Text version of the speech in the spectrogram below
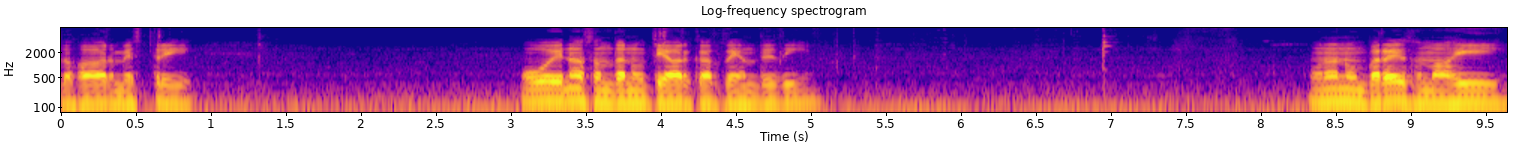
ਲੋਹਾਰ ਮਿਸਤਰੀ, ਉਹ ਇਹਨਾਂ ਸੰਦਾਂ ਨੂੰ ਤਿਆਰ ਕਰਦੇ ਹੁੰਦੇ ਸੀ। ਉਹਨਾਂ ਨੂੰ ਬਰੇ ਸਮਾਹੀ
